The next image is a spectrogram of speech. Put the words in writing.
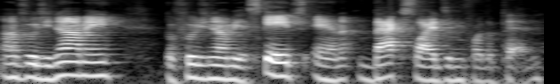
on Fujinami, but Fujinami escapes and backslides him for the pin.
